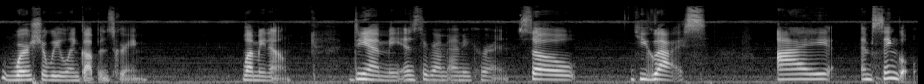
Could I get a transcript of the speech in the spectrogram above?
where should we link up and scream? Let me know. DM me, Instagram Emmy Corinne. So you guys, I am single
